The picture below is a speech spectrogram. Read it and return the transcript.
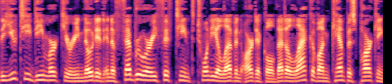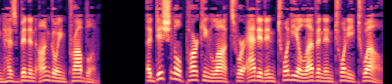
The UTD Mercury noted in a February 15, 2011 article that a lack of on-campus parking has been an ongoing problem. Additional parking lots were added in 2011 and 2012.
